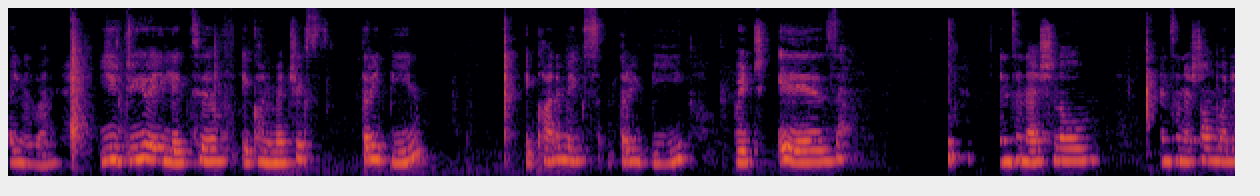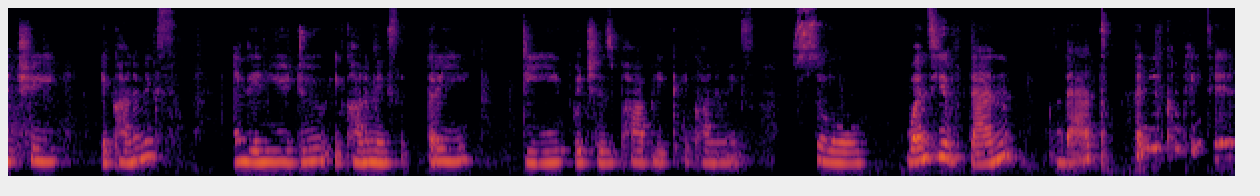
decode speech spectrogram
Final one. You do your elective econometrics 3b economics 3b which is international international monetary economics. And then you do economics 3 D, which is public economics. So once you've done that, then you've completed.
